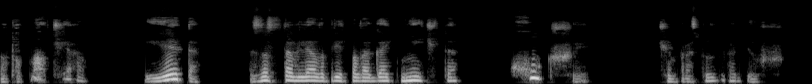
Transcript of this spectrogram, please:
Но тот молчал. И это заставляло предполагать нечто худшее, чем простой грабеж.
